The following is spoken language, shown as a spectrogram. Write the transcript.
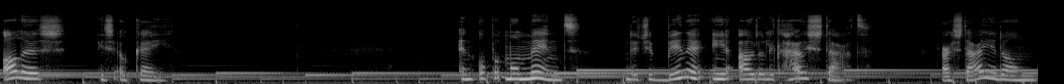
Alles is oké. En op het moment dat je binnen in je ouderlijk huis staat, waar sta je dan?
